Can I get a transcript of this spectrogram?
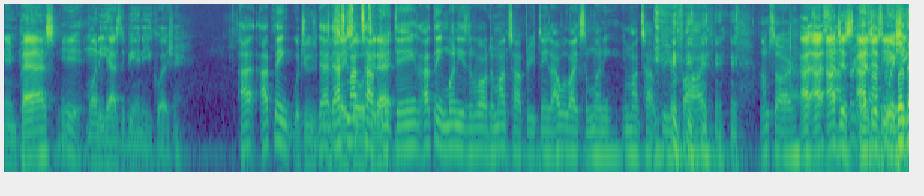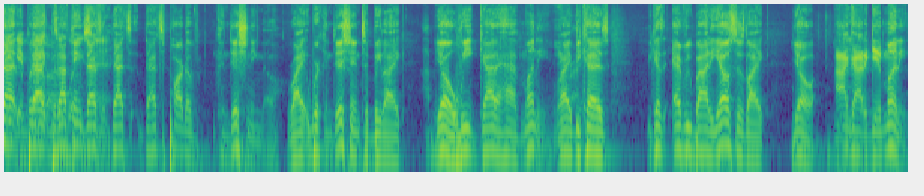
and past, Yeah. money has to be in the equation. I, I think Would you- would that, you that's my so to top three that? things. I think money is involved in my top three things. I would like some money in my top three or five. I'm sorry. I I, I just. I just But wish but that, could get but back I, but to I think that's saying. that's that's part of conditioning, though, right? We're conditioned to be like, yo, we gotta have money, right? right. Because because everybody else is like, yo, I gotta get money.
